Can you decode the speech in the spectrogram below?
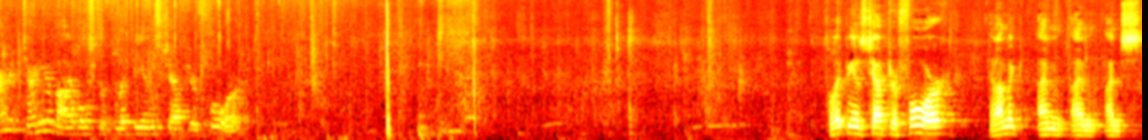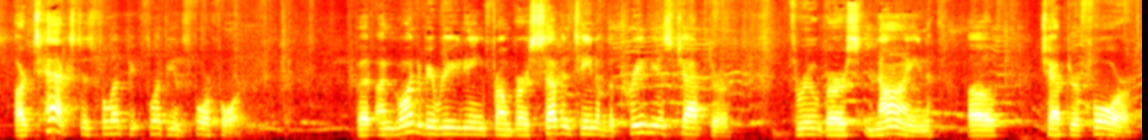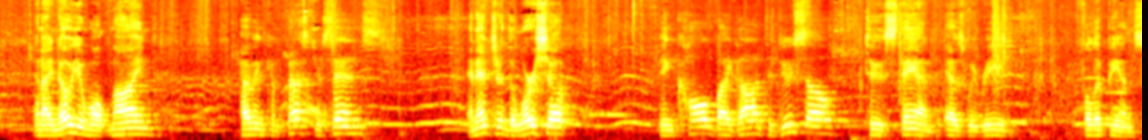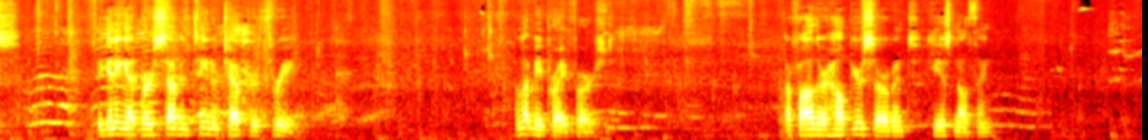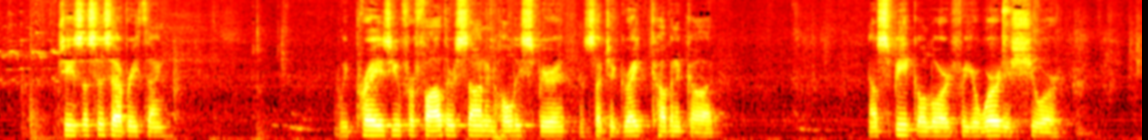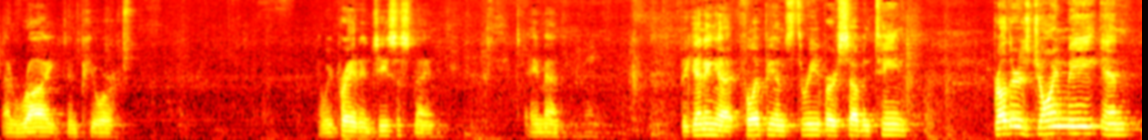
turn, turn your Bibles to Philippians chapter 4. Philippians chapter 4, and I'm, I'm, I'm, I'm, our text is Philippians 4 4. But I'm going to be reading from verse 17 of the previous chapter through verse 9 of chapter 4. And I know you won't mind having confessed your sins and entered the worship, being called by God to do so, to stand as we read Philippians, beginning at verse 17 of chapter 3. And let me pray first. Our Father, help your servant. He is nothing. Jesus is everything. We praise you for Father, Son, and Holy Spirit and such a great covenant God. Now speak, O Lord, for your word is sure and right and pure. And we pray it in Jesus' name. Amen. Amen. Beginning at Philippians 3, verse 17. Brothers, join me in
